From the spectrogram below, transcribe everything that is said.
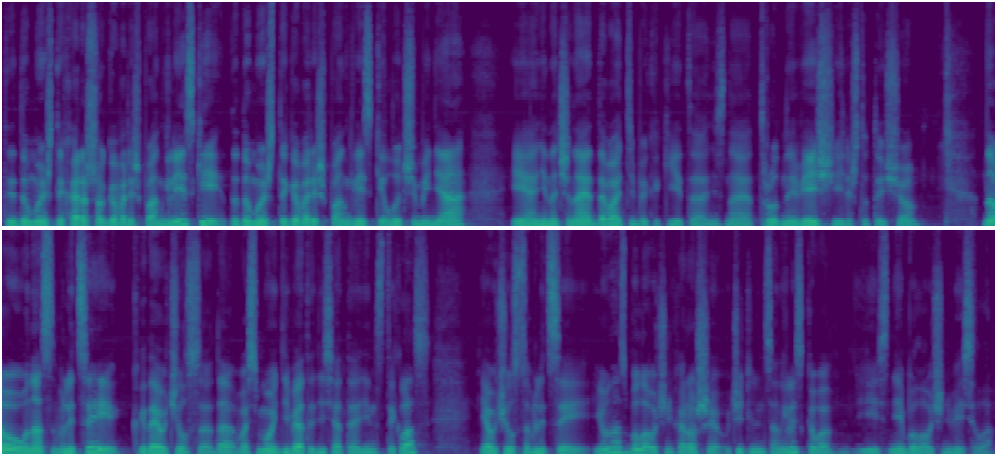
ты думаешь, ты хорошо говоришь по-английски? Ты думаешь, ты говоришь по-английски лучше меня?» И они начинают давать тебе какие-то, не знаю, трудные вещи или что-то еще. Но у нас в лицее, когда я учился, да, 8, 9, 10, 11 класс, я учился в лицее. И у нас была очень хорошая учительница английского, и с ней было очень весело.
